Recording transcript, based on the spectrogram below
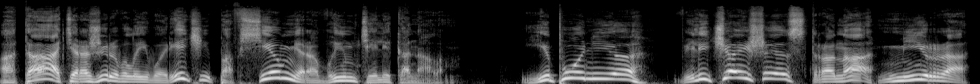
а та тиражировала его речи по всем мировым телеканалам. «Япония — величайшая страна мира!»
